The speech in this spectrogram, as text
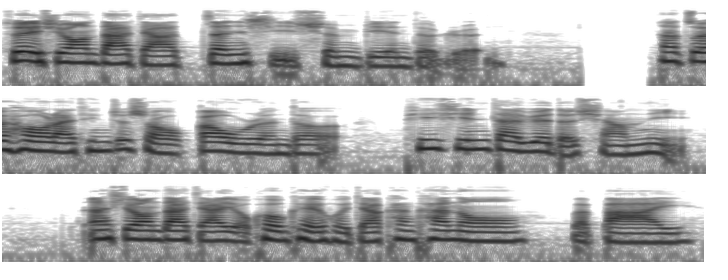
所以希望大家珍惜身边的人。那最后来听这首告五人的《披星戴月的想你》，那希望大家有空可以回家看看哦，拜拜。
